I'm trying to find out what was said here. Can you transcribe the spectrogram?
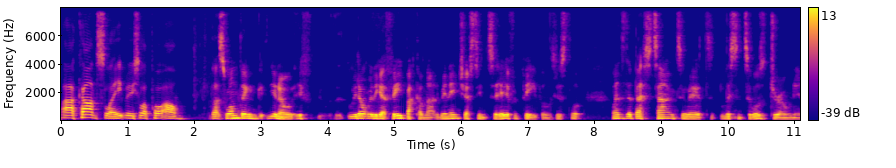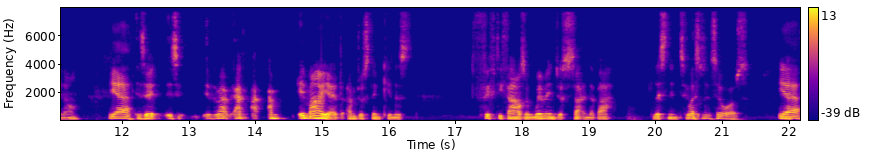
I can't sleep. Who shall I put on? That's one thing, you know. If we don't really get feedback on that, it'd been interesting to hear from people. Just look, when's the best time to hear to listen to us droning on? Yeah, Is it? Is it? I, I, I'm in my head. I'm just thinking there's fifty thousand women just sat in the bath listening to listening us. to us. Yeah,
